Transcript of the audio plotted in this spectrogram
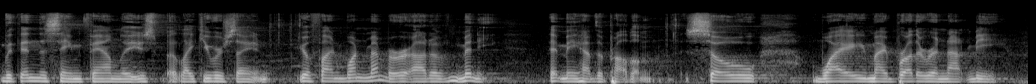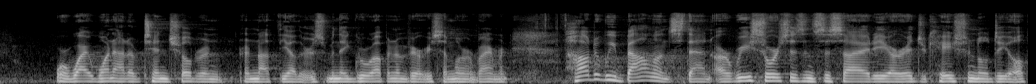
within the same families, uh, like you were saying, you'll find one member out of many that may have the problem. So why my brother and not me? Or why one out of 10 children and not the others when they grew up in a very similar environment? How do we balance then our resources in society, our educational deal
